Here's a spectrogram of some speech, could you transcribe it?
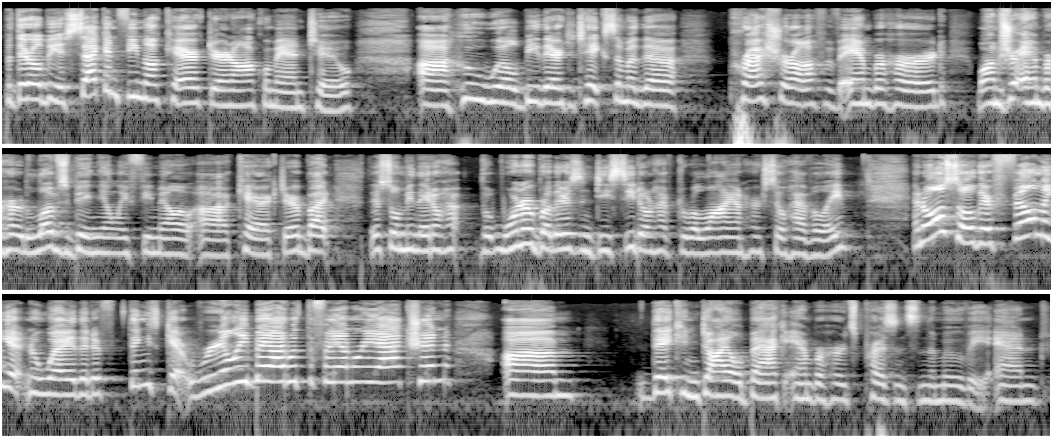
But there will be a second female character in Aquaman 2 uh, who will be there to take some of the pressure off of Amber Heard. Well, I'm sure Amber Heard loves being the only female uh, character, but this will mean they don't have, the Warner Brothers and DC don't have to rely on her so heavily. And also, they're filming it in a way that if things get really bad with the fan reaction, um, they can dial back Amber Heard's presence in the movie. And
